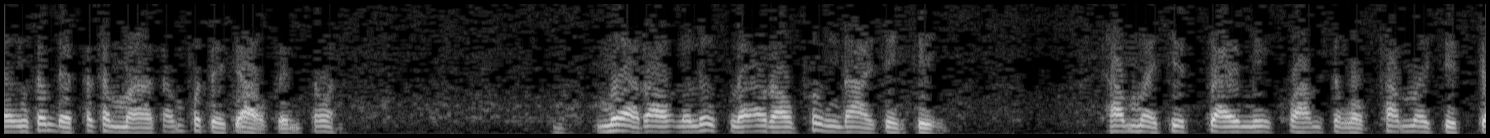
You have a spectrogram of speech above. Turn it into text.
องค์สมเด็จพระสัมมาสัมพุทธเจ้าเป็นต้น เมื่อเราระลึกแล้วเราพึ่งได้จริงๆทำให้จิตใจมีความสงบทำให้จิตใจ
